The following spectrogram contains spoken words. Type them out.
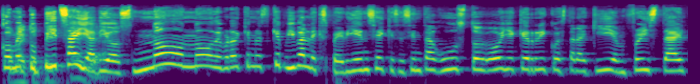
come, Come tu, pizza, pizza y y ya". adiós. No, no, de verdad que no, es que viva la experiencia y que se sienta a gusto. Oye, qué rico estar aquí en freestyle,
